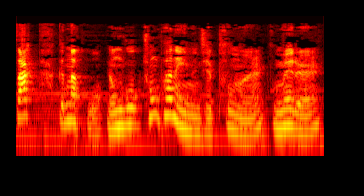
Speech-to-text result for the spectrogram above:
싹 다 끝났고 영국 총판에 있는 제품을 구매를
